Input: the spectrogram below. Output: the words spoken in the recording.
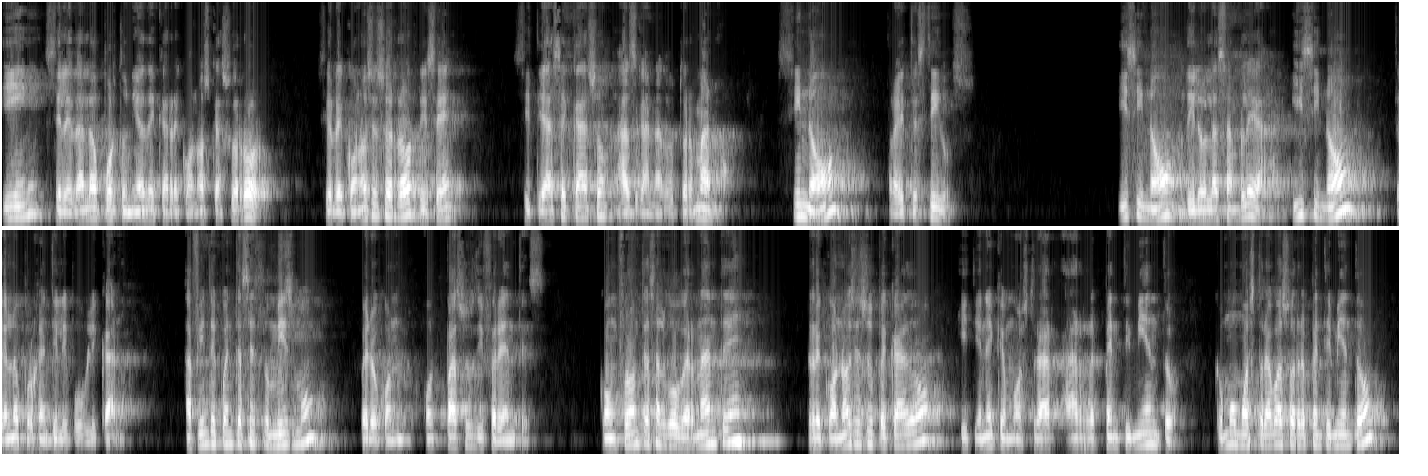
y se le da la oportunidad de que reconozca su error. Si reconoce su error, dice, si te hace caso, has ganado a tu hermano. Si no, trae testigos. Y si no, dilo a la asamblea. Y si no, tenlo por gentil y publicano. A fin de cuentas es lo mismo, pero con pasos diferentes. Confrontas al gobernante, reconoce su pecado y tiene que mostrar arrepentimiento. ¿Cómo mostraba su arrepentimiento?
